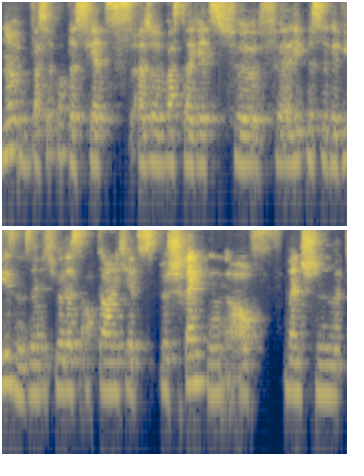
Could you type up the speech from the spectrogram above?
ne, was, ob das jetzt, also was da jetzt für, für Erlebnisse gewesen sind. Ich will das auch gar nicht jetzt beschränken auf Menschen mit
